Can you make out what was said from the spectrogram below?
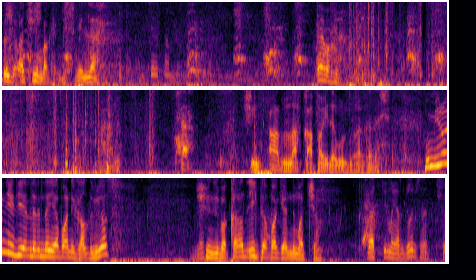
Dur, açayım bakayım. Bismillah. İçeri sanmıyorum. Gel bakayım. Ananı. Heh. Şimdi Allah kafayı da vurduk arkadaş. Bu Miro niye diğerlerinden yabani kaldı biraz? Şimdi bak kanadı ilk defa kendim açacağım. Tutayım mı yardımcı olayım sana kuşu?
